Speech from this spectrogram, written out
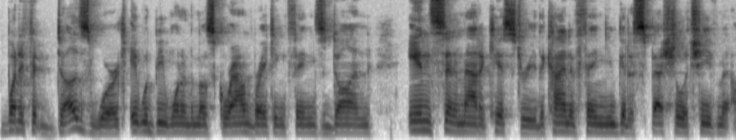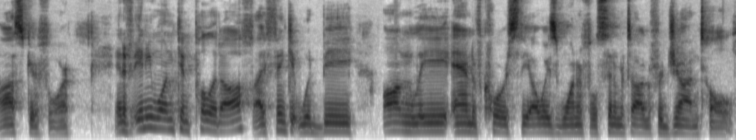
but if it does work, it would be one of the most groundbreaking things done in cinematic history, the kind of thing you get a special achievement Oscar for. And if anyone can pull it off, I think it would be Ang Lee and, of course, the always wonderful cinematographer John Toll.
